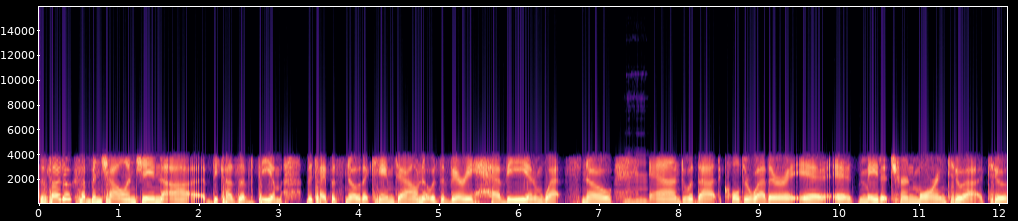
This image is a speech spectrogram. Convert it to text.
The sidewalks have been challenging uh, because of the um, the type of snow that came down. It was a very heavy and wet snow, mm-hmm. and with that colder weather, it, it made it turn more into a to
